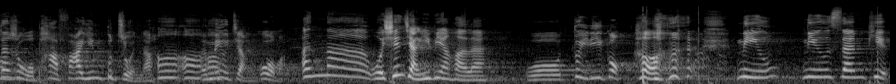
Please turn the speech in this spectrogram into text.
但是我怕发音不准啊，嗯嗯没有讲过嘛。啊，那我先讲一遍好了。我对立共，好，牛牛三撇，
